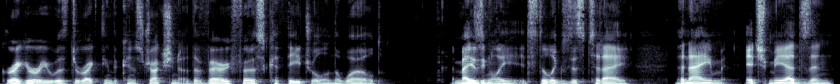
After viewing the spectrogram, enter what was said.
Gregory was directing the construction of the very first cathedral in the world. Amazingly, it still exists today. The name Etchmiadzin,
